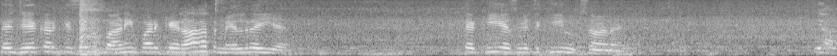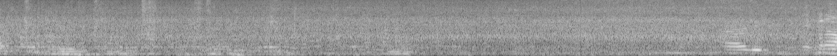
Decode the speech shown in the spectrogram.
ਤੇ ਜੇਕਰ ਕਿਸੇ ਨੂੰ ਬਾਣੀ ਪੜ੍ਹ ਕੇ ਰਾਹਤ ਮਿਲ ਰਹੀ ਹੈ ਤੇ ਕੀ ਇਸ ਵਿੱਚ ਕੀ ਨੁਕਸਾਨ ਹੈ? ਇੱਕ ਨਾ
